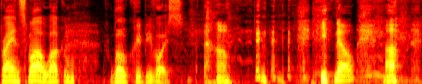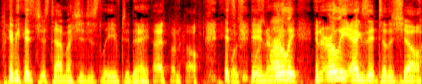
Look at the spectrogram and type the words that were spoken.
Brian Small, welcome. Low, creepy voice. You know, um, maybe it's just time I should just leave today. I don't know. It's Was- was an my- early an early exit to the show.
